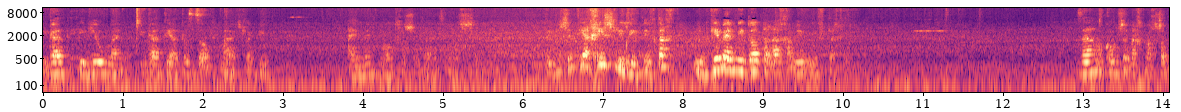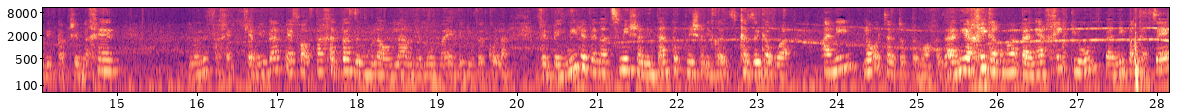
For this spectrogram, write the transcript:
הגעתי עד הסוף, מה יש להגיד? האמת מאוד חשובה אצל השם. ושתהיה הכי שלילית, נפתח, י"ג מידות הרחמים נפתחים. זה המקום שאנחנו עכשיו מתבקשים. לכן, לא לפחד, כי אני יודעת מאיפה הפחד בא, זה מול העולם ומול מה יגידו וכל ה... וביני לבין עצמי, שאני דן את עצמי שאני כזה גרוע, אני לא רוצה יותר את המוח הזה. אני הכי גרוע, ואני הכי כלום, ואני בקצה,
